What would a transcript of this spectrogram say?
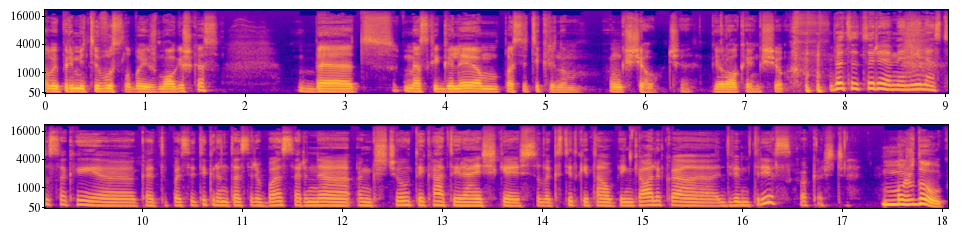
labai primityvus, labai žmogiškas, bet mes kai galėjom pasitikrinom anksčiau, čia gerokai anksčiau. Bet tu turi omeny, nes tu sakai, kad pasitikrintas ribas ar ne anksčiau, tai ką tai reiškia išsilakstyti, kai tau 15, 23, kokias čia? Maždaug,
